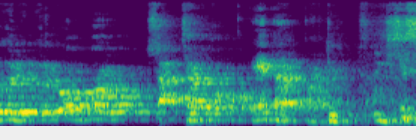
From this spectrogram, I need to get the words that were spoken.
gue duduk kompor Sak jam kok enak Waduh Isis.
